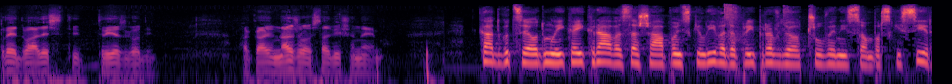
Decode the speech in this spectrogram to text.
pre 20 i 30 godina. A kažem, nažalost, sad više nema. Kad god se od mlika i krava sa šaponjske livada pripravljao čuveni somborski sir,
